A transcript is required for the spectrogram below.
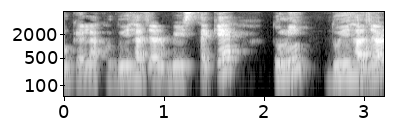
ওকে লেখো দুই হাজার বিশ থেকে তুমি দুই হাজার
